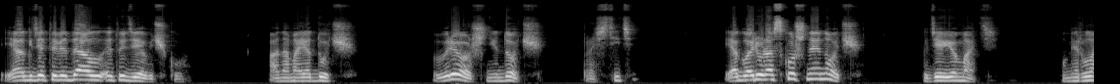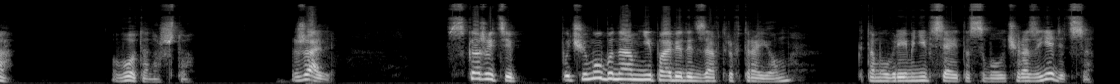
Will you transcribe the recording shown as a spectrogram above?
Я где-то видал эту девочку. Она моя дочь. Врешь, не дочь. Простите?» «Я говорю, роскошная ночь. Где ее мать?» «Умерла. Вот оно что. Жаль. Скажите, Почему бы нам не пообедать завтра втроем? К тому времени вся эта сволочь разъедется.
